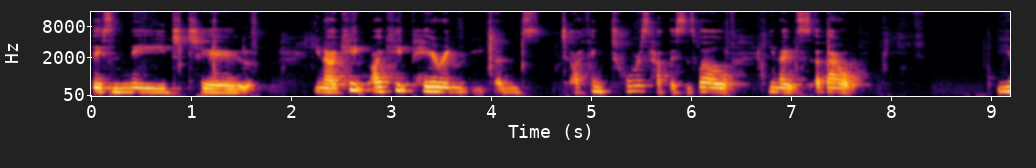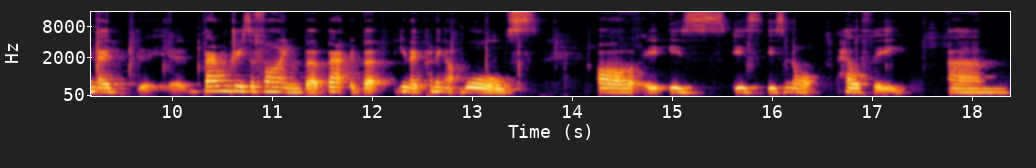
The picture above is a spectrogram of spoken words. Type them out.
this need to, you know, I keep I keep hearing, and I think Taurus had this as well. You know, it's about you know boundaries are fine, but but you know putting up walls are is is is not healthy. Um,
